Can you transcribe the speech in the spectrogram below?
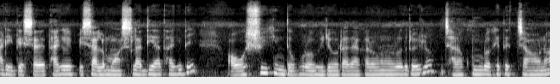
আর এদের সাথে থাকবে স্পেশাল মশলা দেওয়া থাকবে। অবশ্যই কিন্তু পুরো ভিডিওটা দেখার অনুরোধ রইল, যারা কুমড়ো খেতে চাও না,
